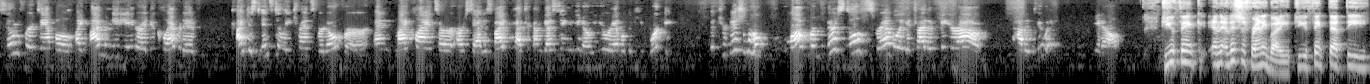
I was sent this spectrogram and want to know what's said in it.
Zoom, for example, like I'm a mediator, I do collaborative. I just instantly transferred over, and my clients are, are satisfied. Patrick, I'm guessing you know you were able to keep working. The traditional law firms, they're still scrambling to try to figure out how to do it. You know. Do you think, and, and this is for anybody, do you think that the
